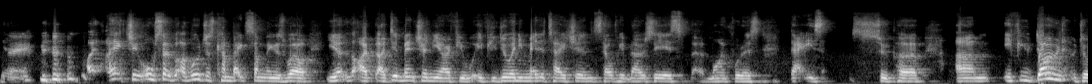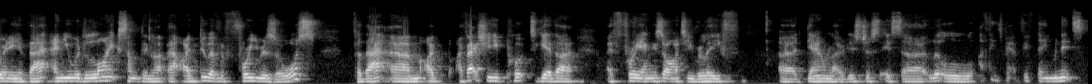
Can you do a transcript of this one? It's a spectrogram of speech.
Yeah. I, I, actually also I will just come back to something as well. You know, I, I did mention you know if you if you do any meditation, self hypnosis, uh, mindfulness, that is superb. Um, if you don't do any of that and you would like something like that, I do have a free resource for that. Um, I, I've actually put together a free anxiety relief uh, download. It's just it's a little I think it's about 15 minutes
